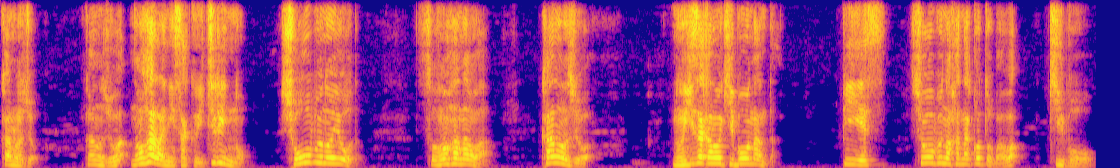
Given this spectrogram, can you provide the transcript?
彼女。彼女は野原に咲く一輪の勝負のようだ。その花は、彼女は、乃木坂の希望なんだ。PS、勝負の花言葉は、希望。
